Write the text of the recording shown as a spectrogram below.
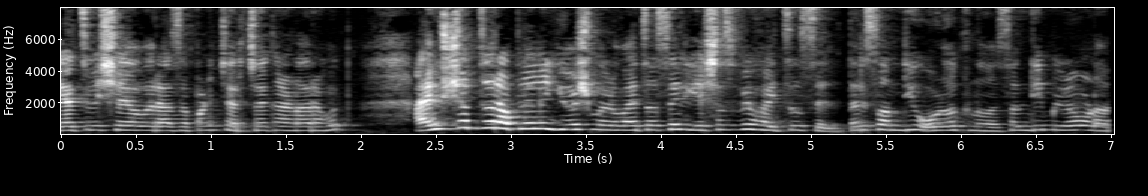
याच विषयावर आज आपण चर्चा करणार आहोत. आयुष्यात जर आपल्याला यश मिळवायचं असेल यशस्वी व्हायचं असेल तर संधी ओळखणं संधी मिळवणं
